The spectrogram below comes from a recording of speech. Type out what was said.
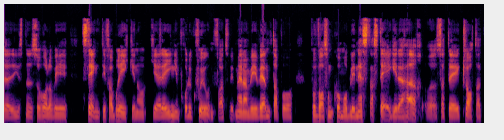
eh, just nu så håller vi stängt i fabriken och eh, det är ingen produktion för att vi, medan vi väntar på, på vad som kommer att bli nästa steg i det här. Så att det är klart att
